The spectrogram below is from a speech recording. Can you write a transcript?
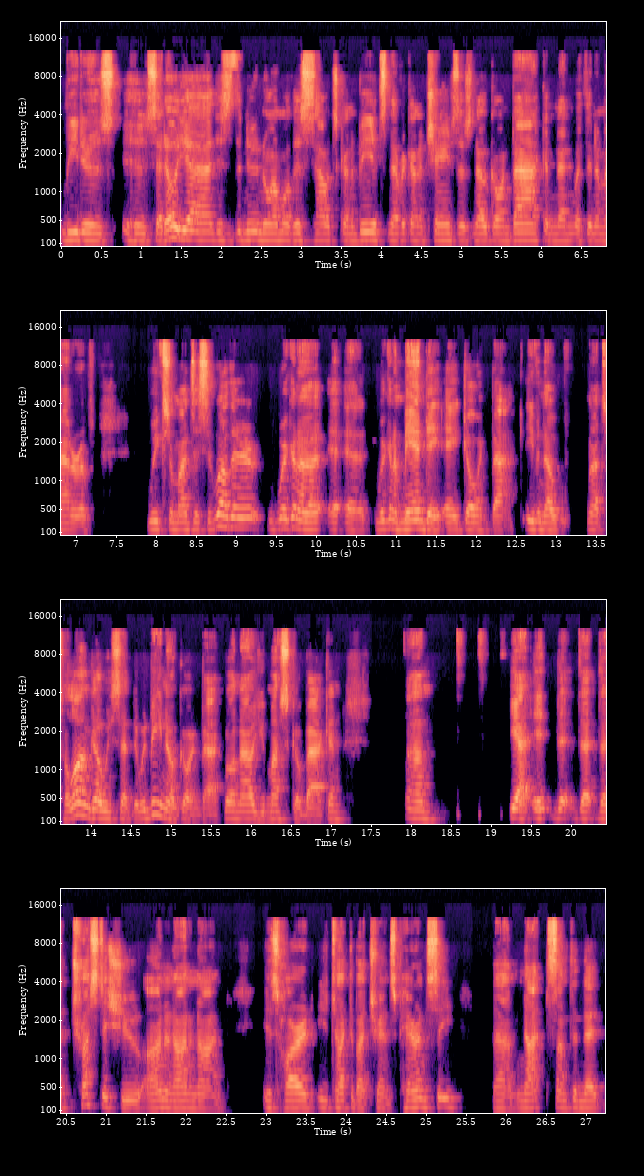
leaders who said oh yeah this is the new normal this is how it's going to be it's never going to change there's no going back. And then within a matter of weeks or months they said well we're going to uh, uh, we're going to mandate a going back. Even though not so long ago we said there would be no going back. Well now you must go back. And um yeah it the, the, the trust issue on and on and on is hard. You talked about transparency, um, not something that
